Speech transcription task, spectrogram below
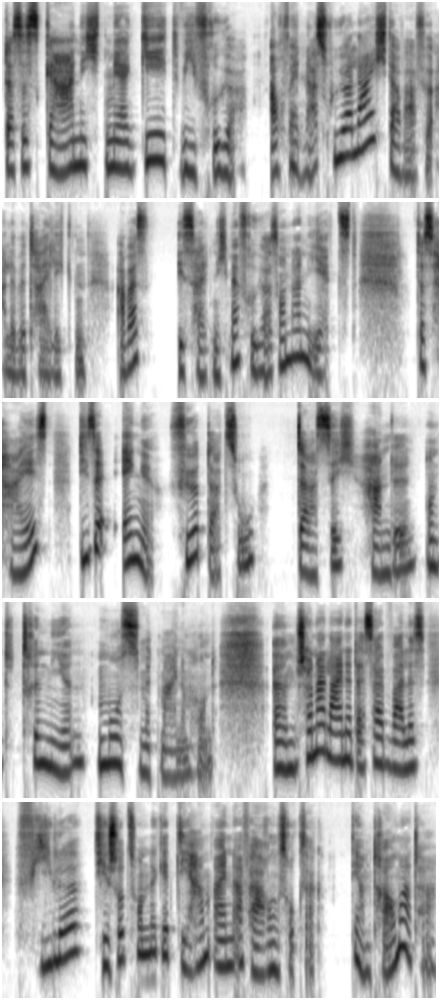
dass es gar nicht mehr geht wie früher. Auch wenn das früher leichter war für alle Beteiligten. Aber es ist halt nicht mehr früher, sondern jetzt. Das heißt, diese Enge führt dazu, dass ich handeln und trainieren muss mit meinem Hund. Ähm, schon alleine deshalb, weil es viele Tierschutzhunde gibt, die haben einen Erfahrungsrucksack. die haben Traumata.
